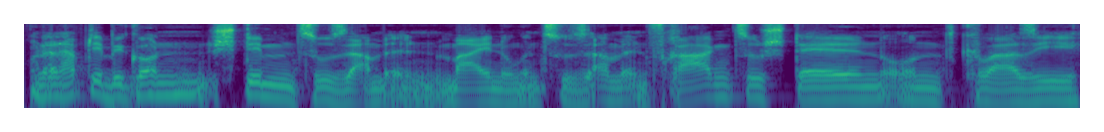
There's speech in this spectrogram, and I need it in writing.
Und dann habt ihr begonnen, Stimmen zu sammeln, Meinungen zu sammeln, Fragen zu stellen und quasi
